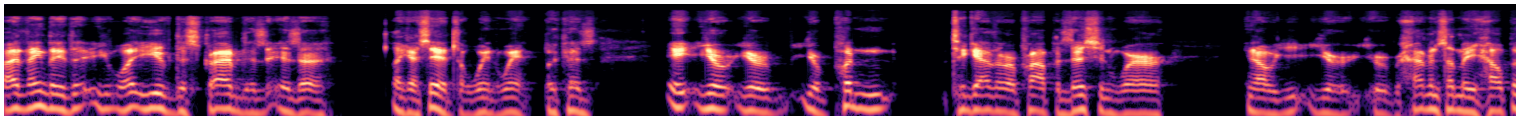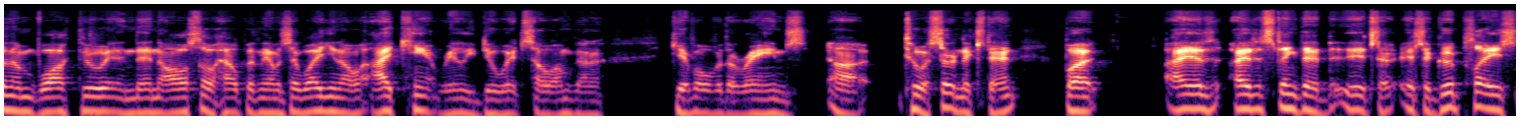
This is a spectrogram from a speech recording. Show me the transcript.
I think that what you've described is is a like I said, it's a win-win because it, you're you're you're putting together a proposition where you know you're you're having somebody helping them walk through it and then also helping them say well you know i can't really do it so i'm gonna give over the reins uh, to a certain extent but i i just think that it's a it's a good place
